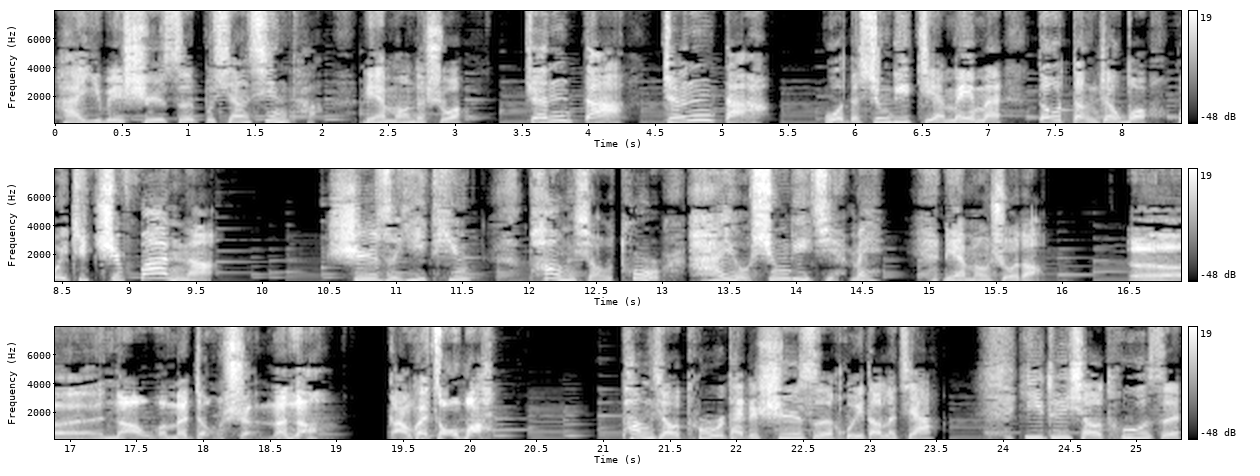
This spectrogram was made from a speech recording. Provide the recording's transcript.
还以为狮子不相信他，连忙地说：“真的，真的。”我的兄弟姐妹们都等着我回去吃饭呢。狮子一听，胖小兔还有兄弟姐妹，连忙说道：“呃，那我们等什么呢？赶快走吧！”胖小兔带着狮子回到了家，一堆小兔子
